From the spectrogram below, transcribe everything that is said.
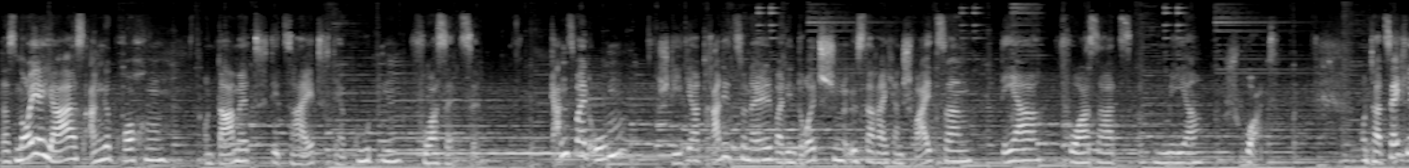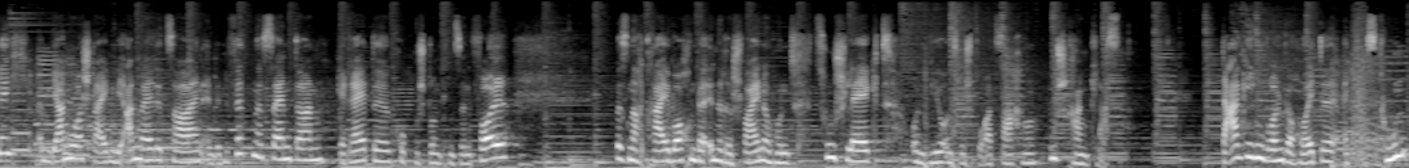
Das neue Jahr ist angebrochen und damit die Zeit der guten Vorsätze. Ganz weit oben steht ja traditionell bei den Deutschen, Österreichern, Schweizern der Vorsatz mehr Sport. Und tatsächlich, im Januar steigen die Anmeldezahlen in den Fitnesscentern, Geräte, Gruppenstunden sind voll, bis nach drei Wochen der innere Schweinehund zuschlägt und wir unsere Sportsachen im Schrank lassen. Dagegen wollen wir heute etwas tun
